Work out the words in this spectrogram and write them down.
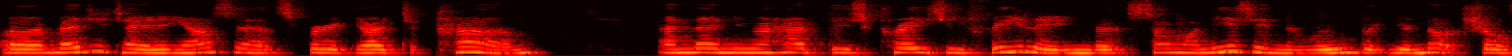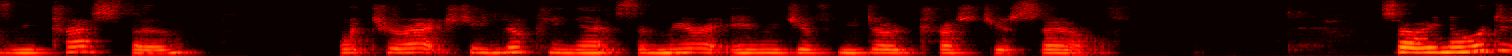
uh, meditating, asking that spirit guide to come, and then you have this crazy feeling that someone is in the room, but you're not sure if you trust them, what you're actually looking at is the mirror image of you don't trust yourself. So, in order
